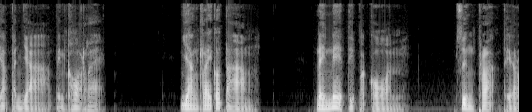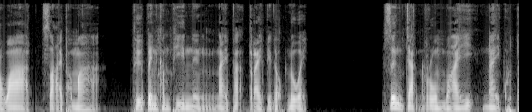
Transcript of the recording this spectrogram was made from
ยปัญญาเป็นข้อแรก อย่างไรก็ตาม ในเนติปกรณ์ ซึ่งพระเถรวาทสายพมา่า ถือเป็นคำพีหนึ่งในพระไตรปิฎกด้วย ซึ่งจัดรวมไว้ในขุต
